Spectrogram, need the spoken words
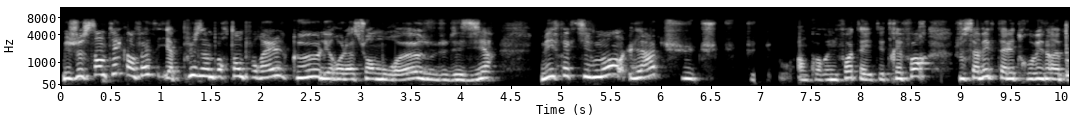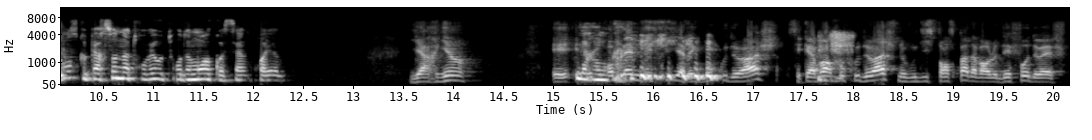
mais je sentais qu'en fait, il y a plus important pour elle que les relations amoureuses ou du désir. Mais effectivement, là, tu, encore une fois, tu as été très fort. Je savais que tu allais trouver une réponse que personne n'a trouvée autour de moi. C'est incroyable. Il n'y a rien. Et, le problème des filles avec beaucoup de H, c'est qu'avoir beaucoup de H ne vous dispense pas d'avoir le défaut de F.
